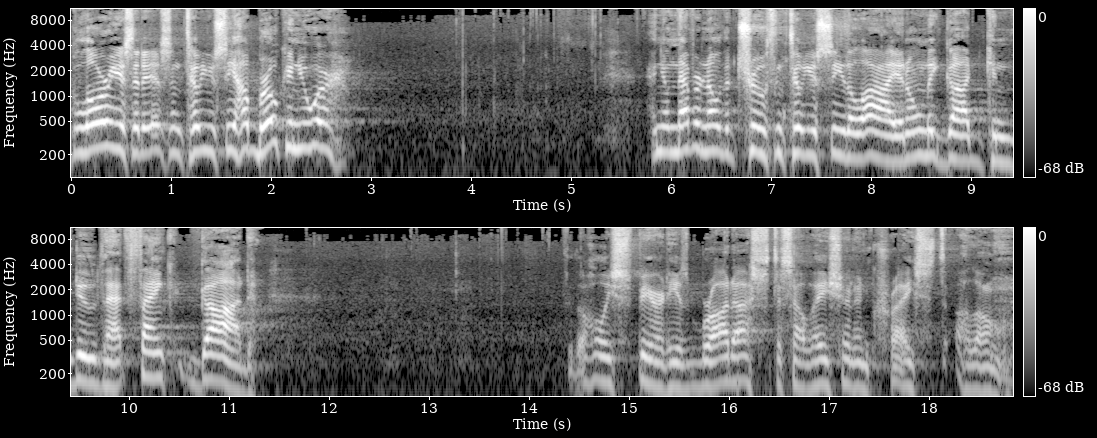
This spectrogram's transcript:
glorious it is until you see how broken you were. And you'll never know the truth until you see the lie, and only God can do that. Thank God. Through the Holy Spirit, He has brought us to salvation in Christ alone.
